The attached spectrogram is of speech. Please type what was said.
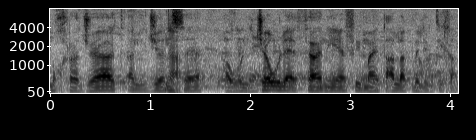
مخرجات الجلسة نعم. أو الجولة الثانية فيما يتعلق بالانتخاب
